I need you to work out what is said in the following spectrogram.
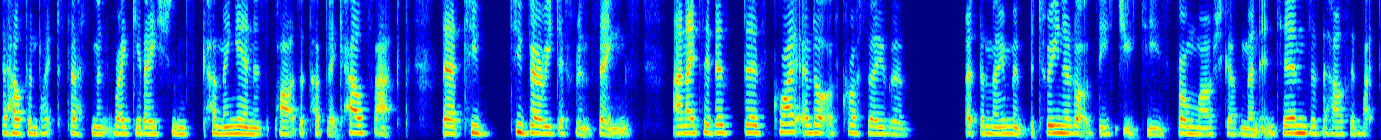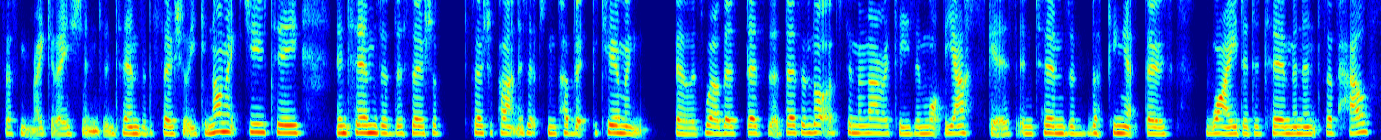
the health impact assessment regulations coming in as part of the public health act they're two two very different things. And i'd say there's there's quite a lot of crossover at the moment between a lot of these duties from Welsh Government in terms of the health impact assessment regulations, in terms of the social economic duty, in terms of the social social partnerships and public procurement bill as well. There's there's there's a lot of similarities in what the ask is in terms of looking at those wider determinants of health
